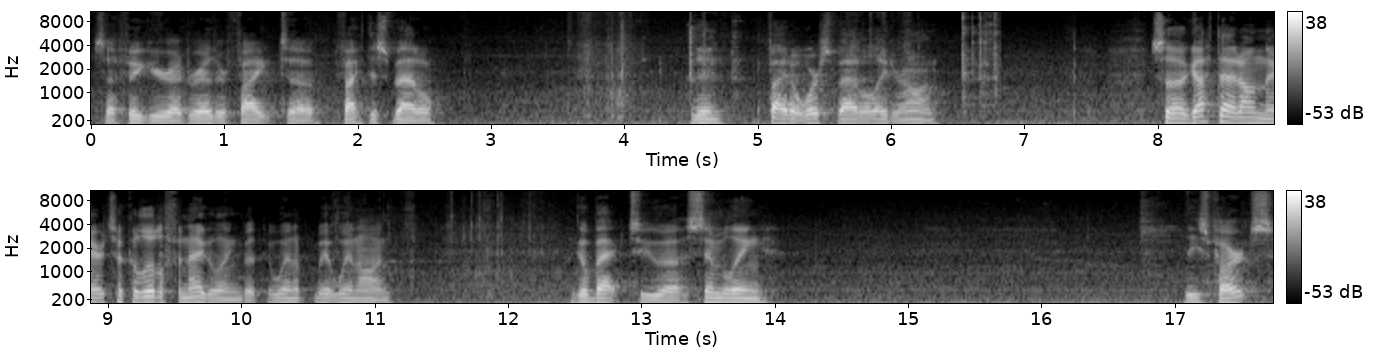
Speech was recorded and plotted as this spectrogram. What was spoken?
So I figure I'd rather fight uh, fight this battle than fight a worse battle later on. So I got that on there. It took a little finagling, but it went it went on. Go back to uh, assembling these parts.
